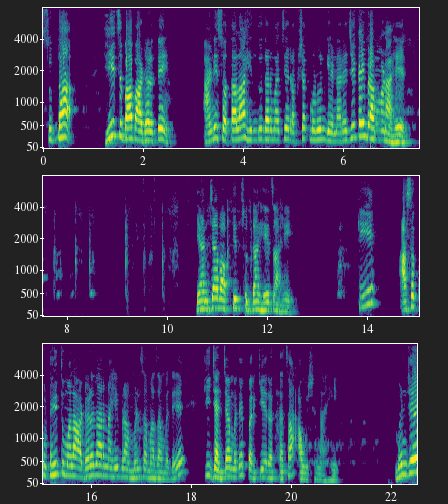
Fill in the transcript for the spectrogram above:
सुद्धा हीच बाब आढळते आणि स्वतःला हिंदू धर्माचे रक्षक म्हणून घेणारे जे काही ब्राह्मण आहेत यांच्या बाबतीत सुद्धा हेच आहे. की असं कुठेही तुम्हाला आढळणार नाही ब्राह्मण समाजामध्ये की ज्यांच्यामध्ये परकीय रक्ताचा अंश नाही. म्हणजे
